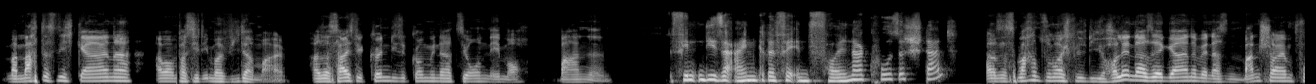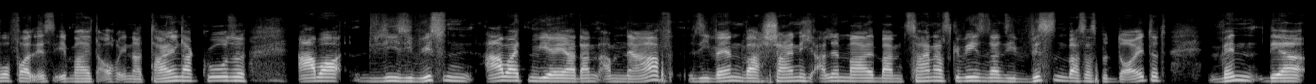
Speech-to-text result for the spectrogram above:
Man macht es nicht gerne, aber passiert immer wieder mal. Also das heißt, wir können diese Kombinationen eben auch behandeln. Finden diese Eingriffe in Vollnarkose statt? Also das machen zum Beispiel die Holländer sehr gerne, wenn das ein Bandscheibenvorfall ist, eben halt auch in einer Teilnarkose. Aber wie Sie wissen, arbeiten wir ja dann am Nerv. Sie werden wahrscheinlich alle mal beim Zahnarzt gewesen sein. Sie wissen, was das bedeutet, wenn der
